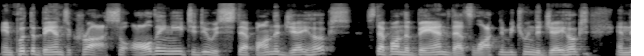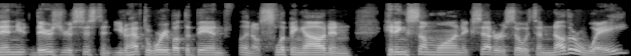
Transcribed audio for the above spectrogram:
and put the bands across. So all they need to do is step on the j hooks step on the band that's locked in between the J hooks, and then you, there's your assistant. You don't have to worry about the band, you know, slipping out and hitting someone, et cetera. So it's another way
